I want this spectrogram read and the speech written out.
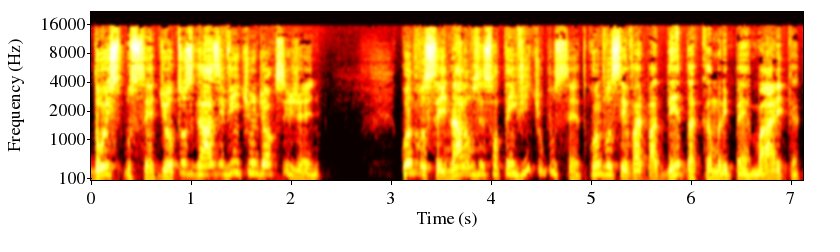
2% de outros gases e 21% de oxigênio. Quando você inala, você só tem 21%. Quando você vai para dentro da câmara hiperbárica,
